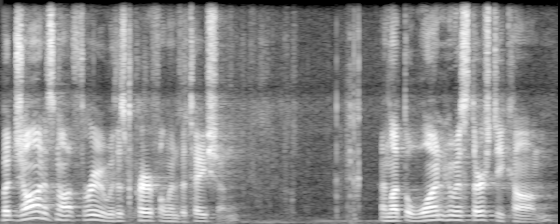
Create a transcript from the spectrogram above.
But John is not through with his prayerful invitation. And let the one who is thirsty come.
